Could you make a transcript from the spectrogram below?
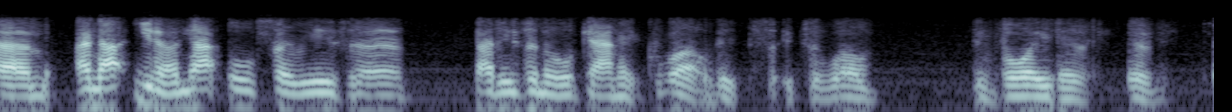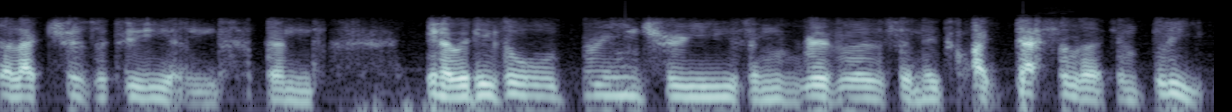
um, and that you know, and that also is a that is an organic world. It's it's a world devoid of, of electricity and and you know it is all green trees and rivers and it's quite desolate and bleak,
